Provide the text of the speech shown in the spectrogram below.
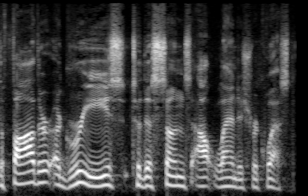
The father agrees to this son's outlandish request.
